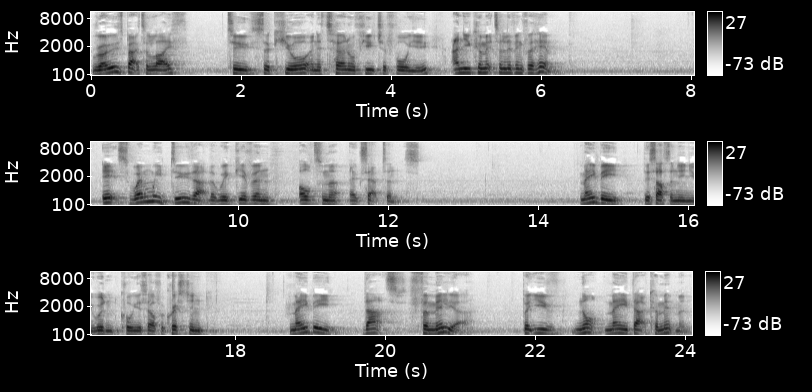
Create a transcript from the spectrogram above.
rose back to life to secure an eternal future for you, and you commit to living for Him. It's when we do that that we're given ultimate acceptance. Maybe this afternoon you wouldn't call yourself a Christian. Maybe that's familiar, but you've not made that commitment.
